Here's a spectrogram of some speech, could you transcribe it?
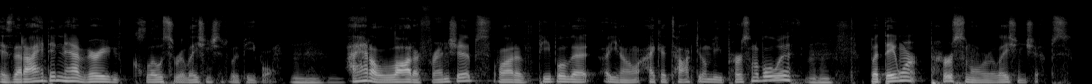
is that I didn't have very close relationships with people. Mhm. I had a lot of friendships, a lot of people that uh, you know I could talk to and be personable with, Mhm. but they weren't personal relationships.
